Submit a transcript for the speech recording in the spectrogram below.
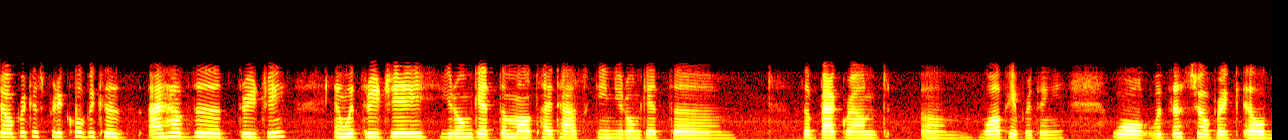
jailbreak is pretty cool because I have the 3G, and with 3G you don't get the multitasking, you don't get the the background um, wallpaper thingy. Well, with this jailbreak, it'll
